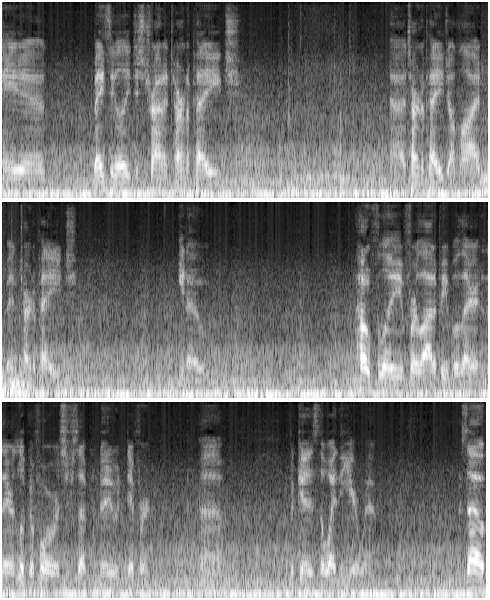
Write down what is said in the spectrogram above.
and basically just trying to turn a page turn a page on life and turn a page, you know, hopefully for a lot of people they're they're looking forward to something new and different um, because the way the year went. So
